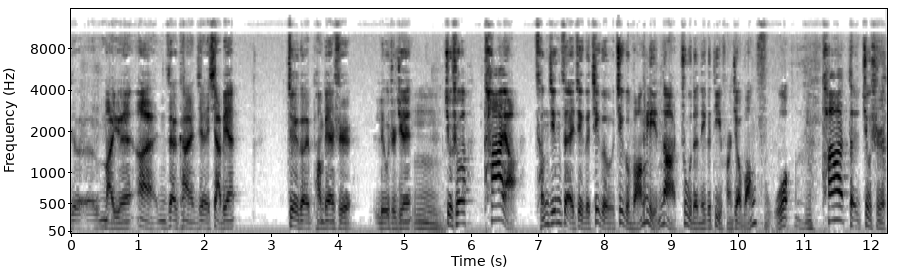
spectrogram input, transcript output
这马云哎，你再看这下边，这个旁边是刘志军。嗯，就说他呀，曾经在这个这个这个王林呐住的那个地方叫王府，他的就是。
